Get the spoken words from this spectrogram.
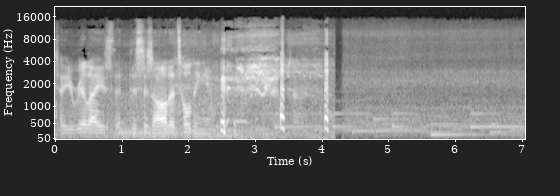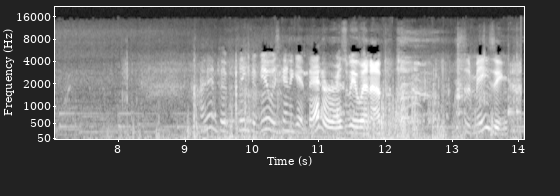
Until you realize that this is all that's holding you. I didn't think the view was gonna get better as we went up. it's amazing.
